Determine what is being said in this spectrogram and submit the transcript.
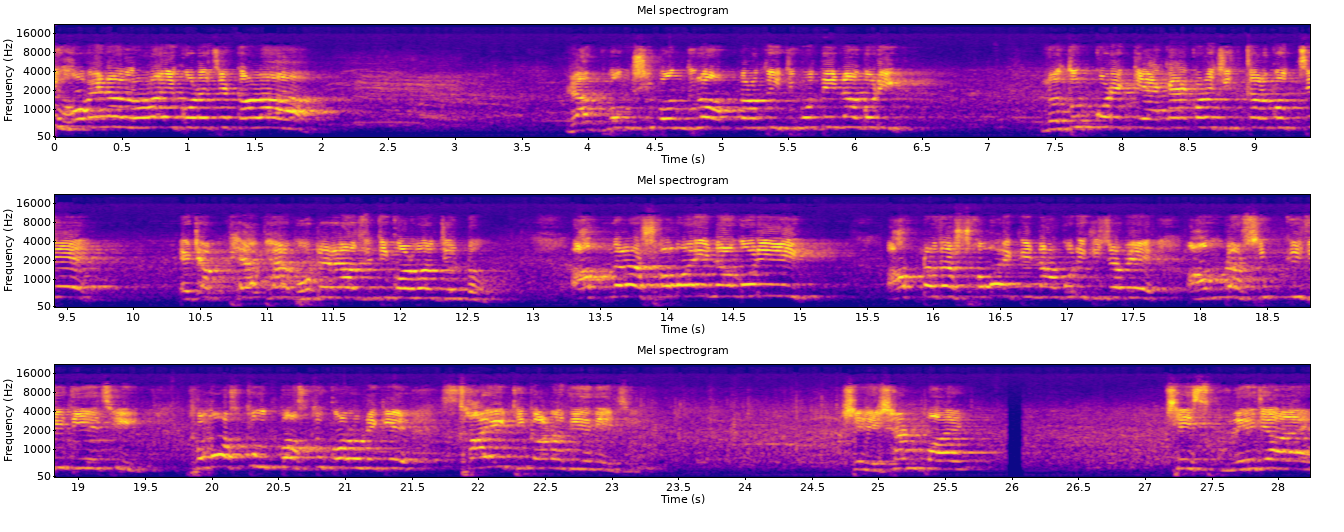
এনআরসি হবে না লড়াই করেছে কারা? রাজবংশী বন্ধুরা, আপনারা তো ইতিমধ্যেই নাগরিক। নতুন করে কে একা করে চিৎকার করছে? এটা ফ্যা ফ্যা ভোটের রাজনীতি করবার জন্য। আপনারা সবাই নাগরিক। আপনাদের সবাইকে নাগরিক হিসাবে আমরা স্বীকৃতি দিয়েছি। সমস্ত উদ্বাস্তু কলোনিকে স্থায়ী ঠিকানা দিয়ে দিয়েছি। সে রেশন পায়, সে স্কুলে যায়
